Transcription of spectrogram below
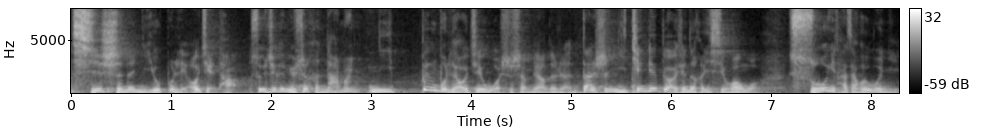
其实呢，你又不了解她，所以这个女生很纳闷，你并不了解我是什么样的人，但是你天天表现得很喜欢我，所以他才会问你，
